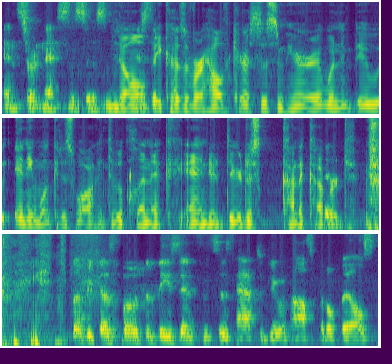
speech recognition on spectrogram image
in certain instances. No, Is because of our healthcare system here, it wouldn't it, anyone could just walk into a clinic and you're you're just kind of covered. so because both of these instances have to do with hospital bills.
